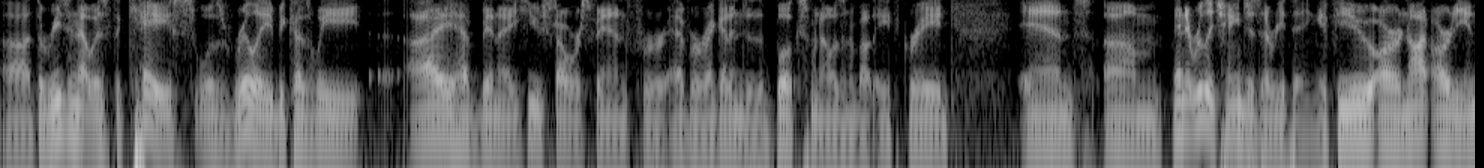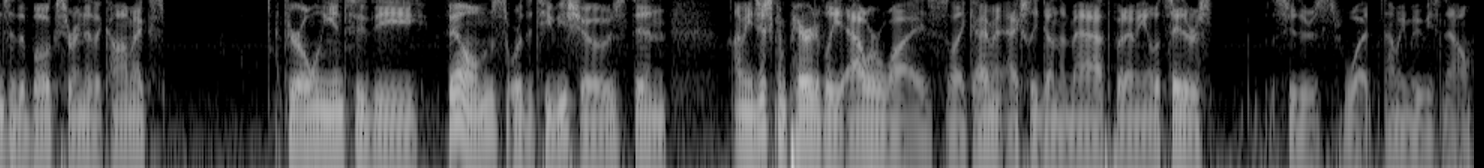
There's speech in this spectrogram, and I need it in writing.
Uh, the reason that was the case was really because we, I have been a huge Star Wars fan forever. I got into the books when I was in about eighth grade, and um, and it really changes everything. If you are not already into the books or into the comics, if you're only into the films or the TV shows, then I mean, just comparatively hour wise, like I haven't actually done the math, but I mean, let's say there's see, there's what how many movies now?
